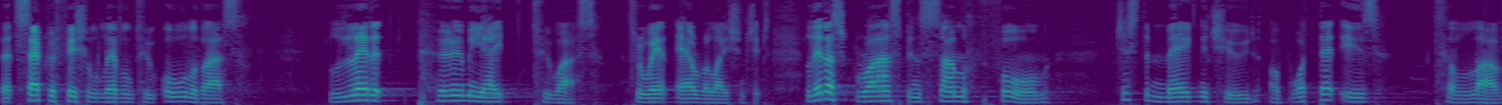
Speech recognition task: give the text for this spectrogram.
that sacrificial level to all of us, let it permeate to us throughout our relationships. Let us grasp in some form just the magnitude of what that is to love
